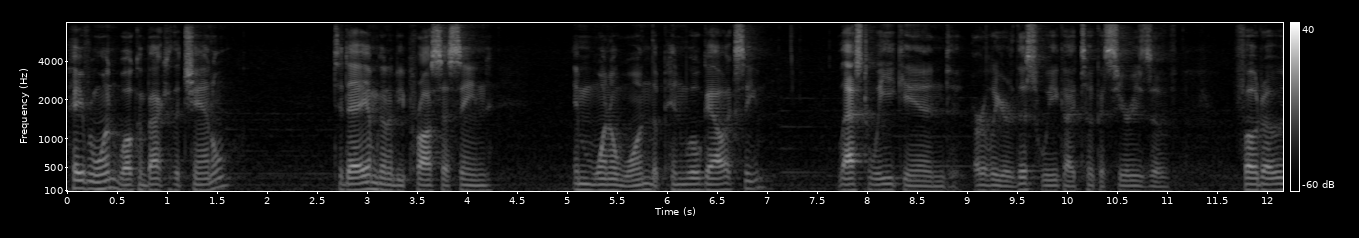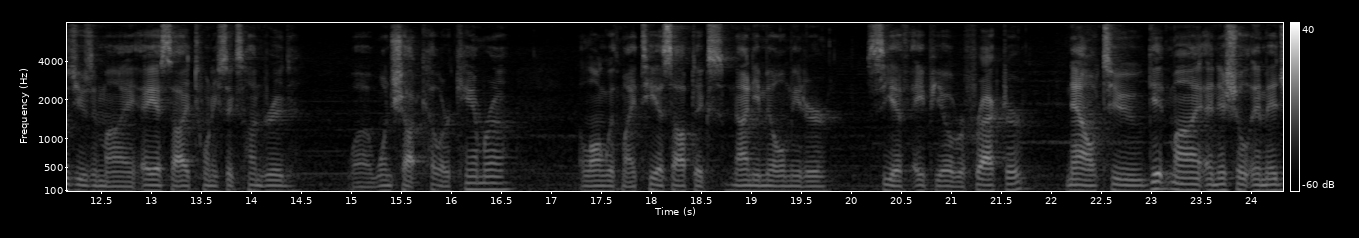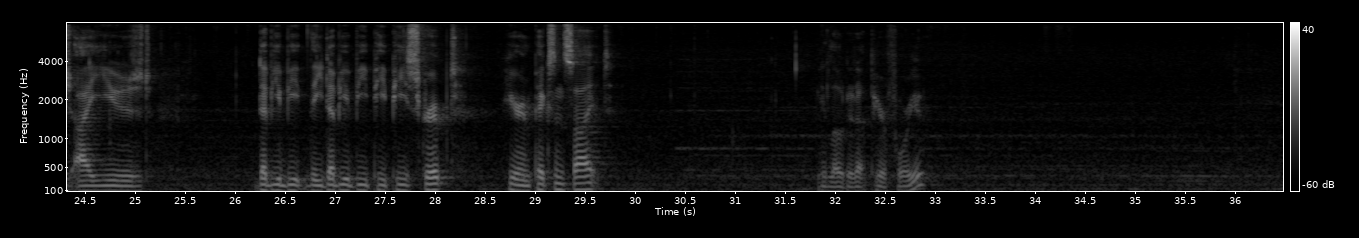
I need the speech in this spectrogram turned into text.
Hey everyone, welcome back to the channel. Today I'm going to be processing M101, the Pinwheel Galaxy. Last week and earlier this week I took a series of photos using my ASI 2600 uh, one-shot color camera along with my TS Optics 90mm CF APO refractor. Now to get my initial image I used WB, the WBPP script here in PixInsight me load it up here for you.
